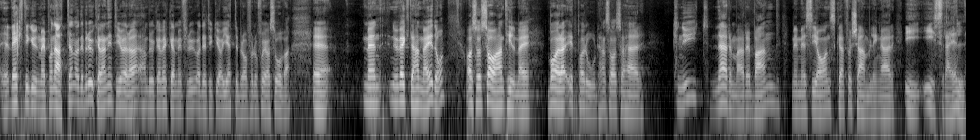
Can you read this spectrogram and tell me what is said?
eh, väckte Gud mig på natten och det brukar han inte göra. Han brukar väcka min fru och det tycker jag är jättebra för då får jag sova. Men nu väckte han mig då och så sa han till mig bara ett par ord. Han sa så här Knyt närmare band med messianska församlingar i Israel.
